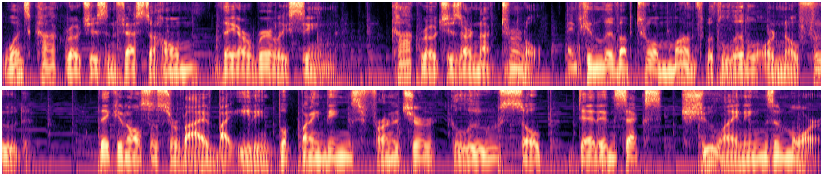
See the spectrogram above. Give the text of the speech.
Once cockroaches infest a home, they are rarely seen. Cockroaches are nocturnal and can live up to a month with little or no food. They can also survive by eating book bindings, furniture, glue, soap, dead insects, shoe linings, and more.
